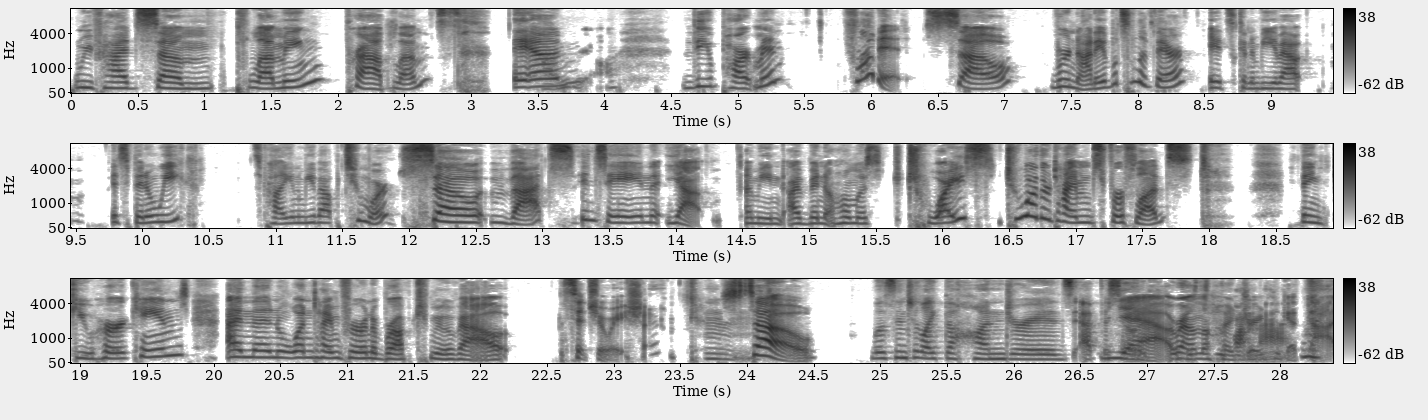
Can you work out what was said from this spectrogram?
We've had some plumbing problems, and Unreal. the apartment flooded. So we're not able to live there. It's going to be about, it's been a week. It's probably going to be about two more. So that's insane. Yeah. I mean, I've been homeless twice, two other times for floods. Thank you, hurricanes. And then one time for an abrupt move out situation. Mm. So Listen to like the hundreds episodes. yeah, around the hundred to get that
